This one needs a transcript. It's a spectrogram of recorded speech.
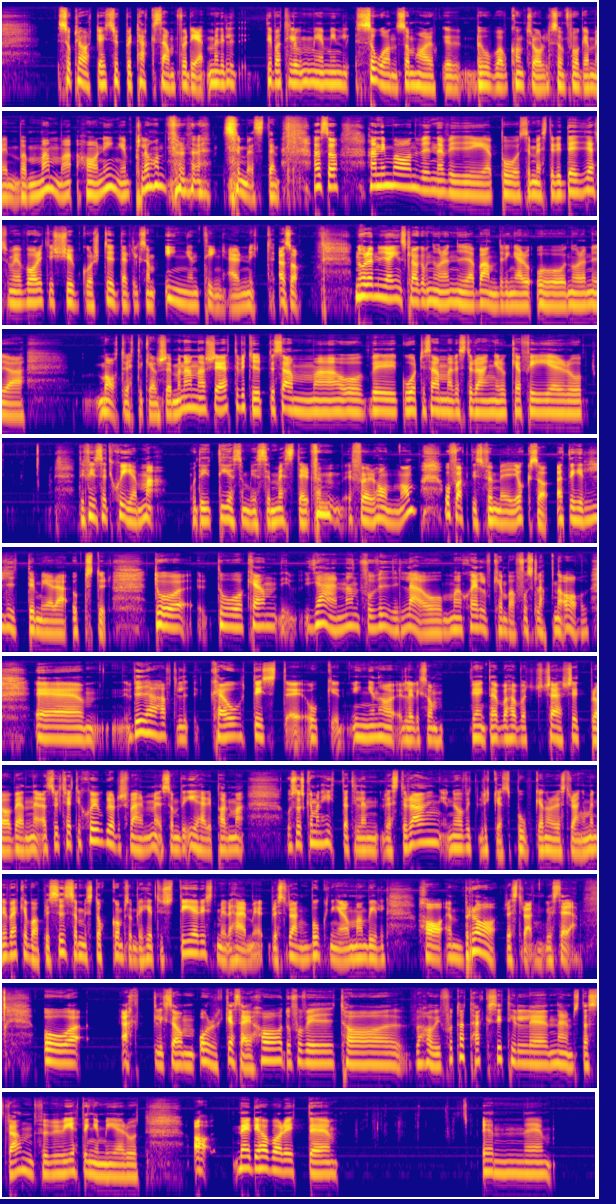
såklart, jag är supertacksam för det. Men det, det var till och med min son som har eh, behov av kontroll som frågade mig, mamma, har ni ingen plan för den här semestern? Alltså, han är van vid när vi är på semester i Deja som vi har varit i 20 års tid där liksom ingenting är nytt. Alltså, några nya inslag av några nya vandringar och, och några nya maträtter kanske, men annars äter vi typ detsamma och vi går till samma restauranger och kaféer och det finns ett schema och det är det som är semester för, för honom och faktiskt för mig också. Att det är lite mera uppstyrt. Då, då kan hjärnan få vila och man själv kan bara få slappna av. Eh, vi har haft kaotiskt eh, och ingen har, eller liksom vi har inte varit särskilt bra vänner. Alltså 37 graders värme som det är här i Palma och så ska man hitta till en restaurang. Nu har vi lyckats boka några restauranger, men det verkar vara precis som i Stockholm som det är helt hysteriskt med det här med restaurangbokningar om man vill ha en bra restaurang, vill säga. Och att liksom orka säga, ja då får vi ta, vad har vi får ta taxi till eh, närmsta strand för vi vet inget mer. Och, ja, nej, det har varit eh, en eh,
